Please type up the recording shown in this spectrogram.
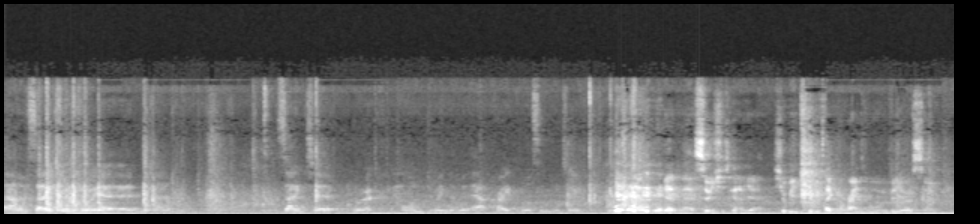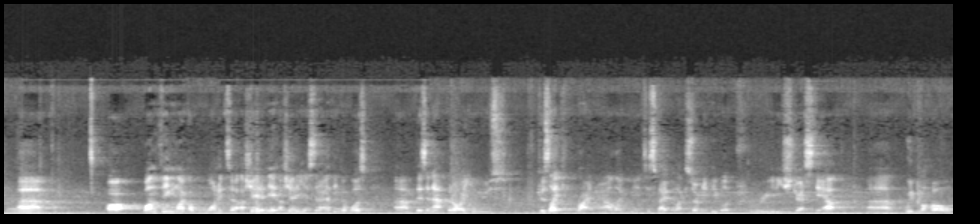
um, I'm starting to enjoy it and um, starting to work on doing them without Craig forcing me to. We're getting there. We're getting there. Soon she's gonna yeah. She'll be she'll be taking the reins of all the videos soon. Um, oh, one thing like I wanted to I shared it I shared it yesterday I think it was. Um, there's an app that I use because like right now like we anticipate that like so many people are pretty stressed out um, with the whole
